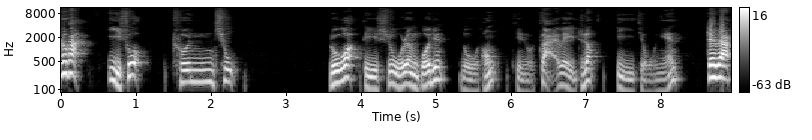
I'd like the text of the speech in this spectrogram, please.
收看《一说春秋》，鲁国第十五任国君鲁同进入在位执政第九年，这边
